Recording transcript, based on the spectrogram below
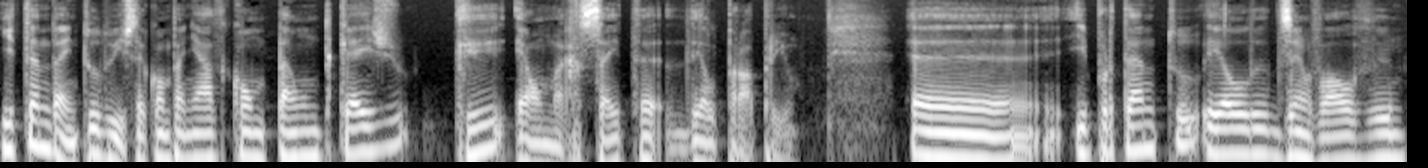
e também tudo isto acompanhado com pão de queijo que é uma receita dele próprio. Uh, e, portanto, ele desenvolve uh,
